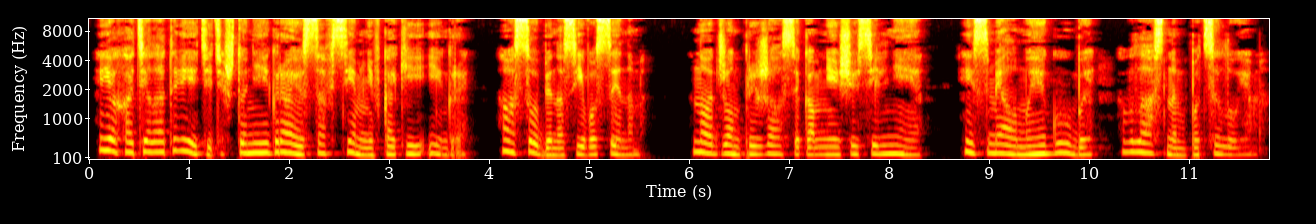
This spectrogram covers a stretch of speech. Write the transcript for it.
Я хотела ответить, что не играю совсем ни в какие игры, особенно с его сыном. Но Джон прижался ко мне еще сильнее и смял мои губы властным поцелуем.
